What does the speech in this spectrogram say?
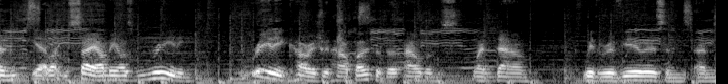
And yeah, like you say, I mean, I was really really encouraged with how both of the albums went down with reviewers and, and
